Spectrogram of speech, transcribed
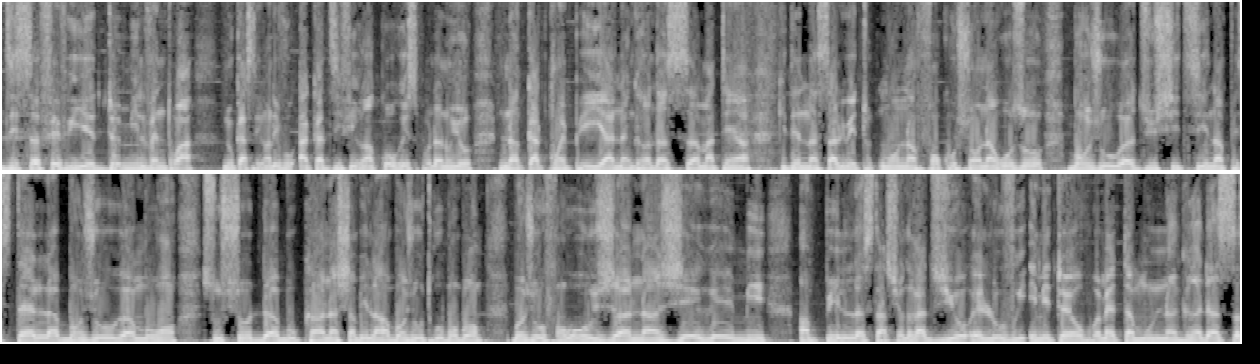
10 février 2023. Nous cassons rendez-vous avec différents correspondants nous dans quatre coins pays, dans grandance matin, qui donne saluer tout le monde, fond cochon, dans Roseau. Bonjour euh, du Chiti, dans Pestel. Bonjour euh, Mouron, sous chaude Boucan, dans Chambilan. Bonjour Trou Bonbon. Bonjour Fond Rouge, dans Jérémy, en pile station de radio et l'ouvri émetteur pour mettre mon grandance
